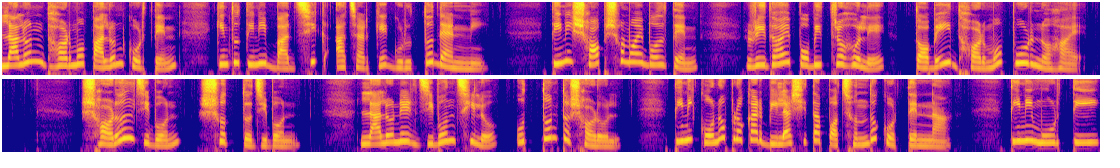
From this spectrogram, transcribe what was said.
লালন ধর্ম পালন করতেন, কিন্তু তিনি বাহ্যিক আচারকে গুরুত্ব দেননি। তিনি সব সময় বলতেন, হৃদয় পবিত্র হলে তবেই ধর্ম পূর্ণ হয়। সরল জীবন সত্য জীবন। লালনের জীবন ছিল অত্যন্ত সরল। তিনি কোনো প্রকার বিলাসিতা পছন্দ করতেন না। তিনি মূর্তি,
